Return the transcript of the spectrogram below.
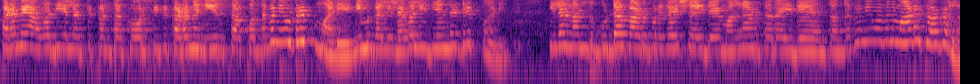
ಕಡಿಮೆ ಅವಧಿಯಲ್ಲಿರ್ತಕ್ಕಂಥ ಕೋರ್ಸಿಗೆ ಕಡಿಮೆ ನೀರು ಸಾಕು ಅಂದಾಗ ನೀವು ಡ್ರಿಪ್ ಮಾಡಿ. ನಿಮಗಲ್ಲಿ ಲೆವೆಲ್ ಇದೆಯಾ ಅಂದ್ರೆ ಡ್ರಿಪ್ ಮಾಡಿ. ಇಲ್ಲ ನಮ್ದು ಗುಡ್ಡ ಕಾಡು ಪ್ರದೇಶ ಇದೆ, ಮಲೆನಾಡು ಥರ ಇದೆ ಅಂತ ಅಂದಾಗ ನೀವು ಅದನ್ನು ಮಾಡೋಕ್ಕಾಗಲ್ಲ.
